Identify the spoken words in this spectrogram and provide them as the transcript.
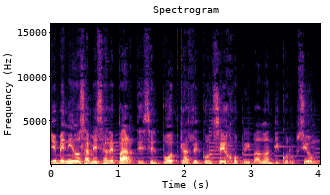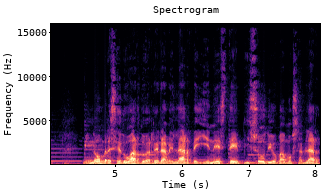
Bienvenidos a Mesa de Partes, el podcast del Consejo Privado Anticorrupción. Mi nombre es Eduardo Herrera Velarde y en este episodio vamos a hablar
